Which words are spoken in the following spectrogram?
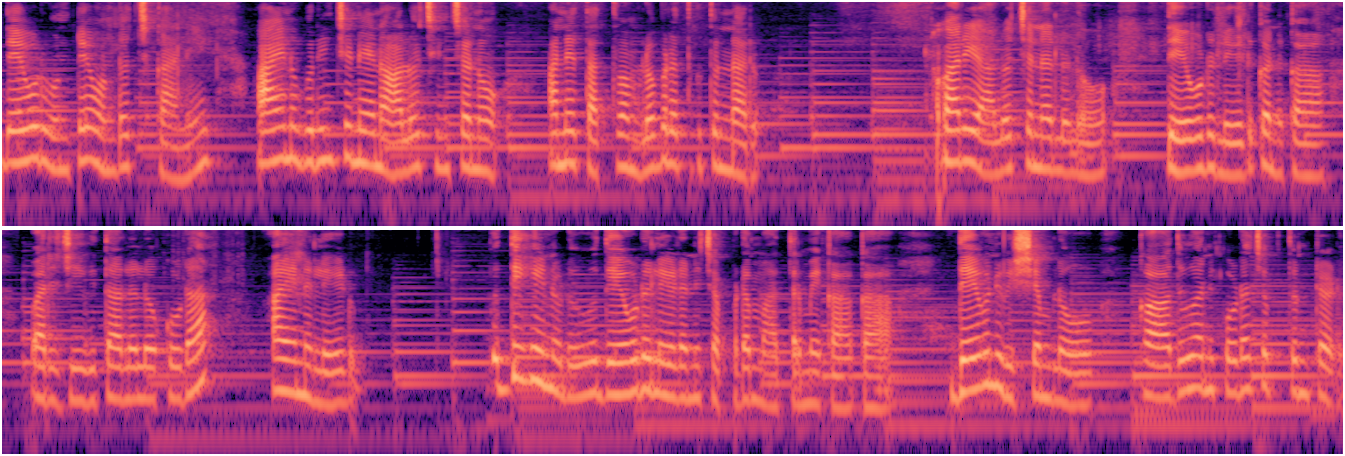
దేవుడు ఉంటే ఉండొచ్చు కానీ ఆయన గురించి నేను ఆలోచించను అనే తత్వంలో బ్రతుకుతున్నారు. వారి ఆలోచనలలో దేవుడు లేడు కనుక వారి జీవితాలలో కూడా ఆయన లేడు. బుద్ధిహీనుడు దేవుడు లేడని చెప్పడం మాత్రమే కాక దేవుని విషయంలో కాదు అని కూడా చెప్తుంటాడు.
